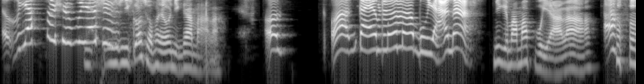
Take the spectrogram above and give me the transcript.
不要，不是不要是。你你告小朋友你干嘛了？我我给妈妈补牙呢。你给妈妈补牙啦？啊 啊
